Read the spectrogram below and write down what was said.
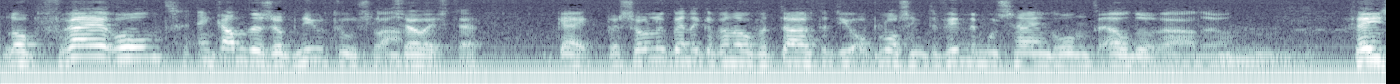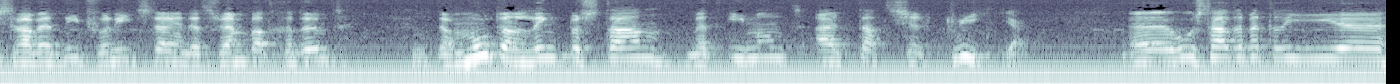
loopt vrij rond en kan dus opnieuw toeslaan. Zo is dat. Kijk, persoonlijk ben ik ervan overtuigd dat die oplossing te vinden moet zijn rond Eldorado. Veenstra werd niet voor niets daar in dat zwembad gedumpt. Er moet een link bestaan met iemand uit dat circuit. Ja. Eh, hoe staat het met die eh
